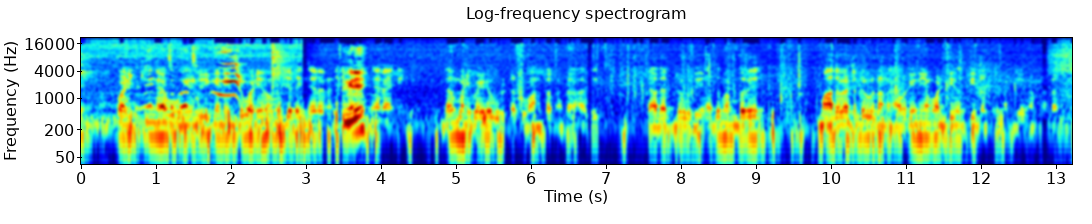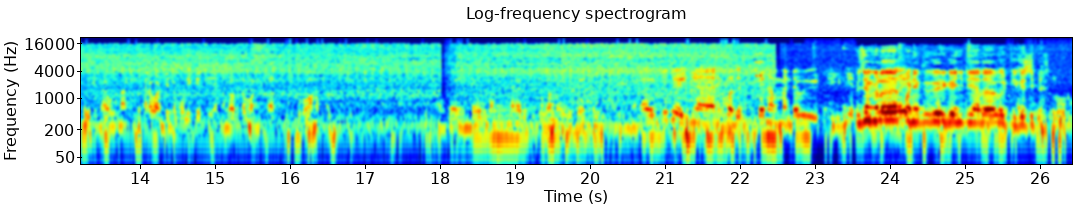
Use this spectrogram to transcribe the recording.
പണിക്ക് ഇങ്ങനെ പോയിക്കൊണ്ടിരിക്കുകയാണ്. എന്ത് പണിയൊന്നും ഇല്ല. തെങ്ങേറാനാണ്? തെങ്ങേറാന്. എന്താണ് മണിബായിയുടെ വീട് തുറവാണത്ത് പറഞ്ഞിട്ടാ അത് രാധാന്റെ വീട് അത് മെമ്പർ മാധവേട്ടന്റെ വീടാണ്. അവിടെയാണ് ഞാൻ വണ്ടി നിർത്തിയിട്ടുണ്ട് വണ്ടി കണ്ടിട്ടാ പിന്നെ അവിടുന്ന് ഇങ്ങനെ വണ്ടിന്റെ മുകളിലേക്ക് എത്തി. ഞങ്ങളുടെ അവിടുത്തെ വണ്ടിയാണ് പോകണം അപ്പൊ അതിന്റെ അവിടുന്ന് അങ്ങനെ എടുത്തതാണ് വീട് അങ്ങനെ അതിന്റെ കഴിഞ്ഞ് അതൊക്കെ അമ്മന്റെ വീട്ടിലേക്ക് ഞങ്ങൾ പണിയൊക്കെ കയറി കഴിഞ്ഞിട്ട് ഞാൻ വീട്ടിലേക്ക് എത്തിയിട്ട്. റോഡ്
